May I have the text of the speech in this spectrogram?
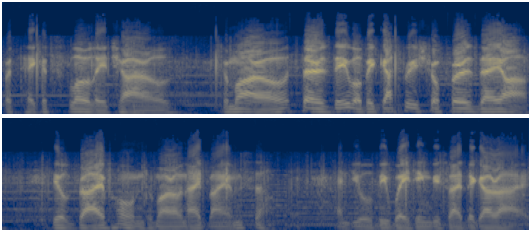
But take it slowly, Charles. Tomorrow, Thursday, will be Guthrie's chauffeur's day off. He'll drive home tomorrow night by himself and you'll be waiting beside the garage.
